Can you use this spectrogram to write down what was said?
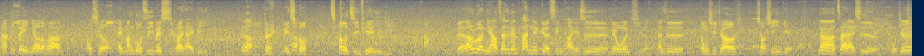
然后一杯饮料的话，好扯哦，哎，芒果汁一杯十块台币，真的？对，没错，超级便宜。对，然后如果你要在这边办那个信卡也是没有问题的，但是东西就要小心一点。那再来是，我觉得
